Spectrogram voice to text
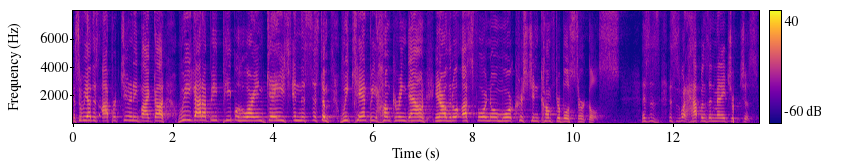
And so we have this opportunity by God. We got to be people who are engaged in this system. We can't be hunkering down in our little us for no more Christian comfortable circles. This is, this is what happens in many churches.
